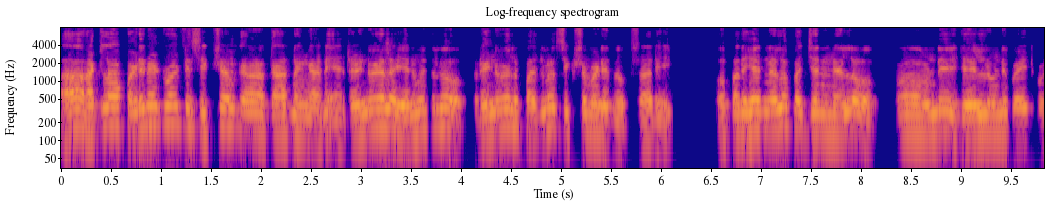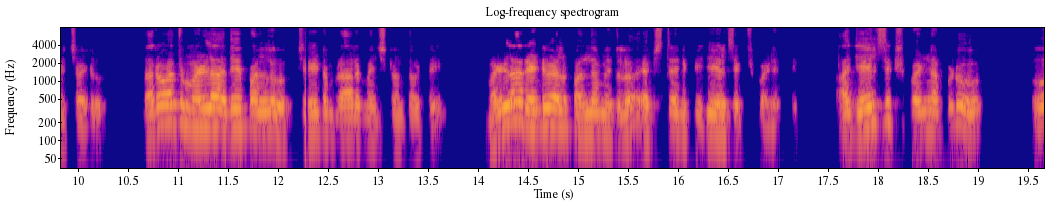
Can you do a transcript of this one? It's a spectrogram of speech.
ఆ అట్లా పడినటువంటి శిక్షల కారణంగానే రెండు వేల ఎనిమిదిలో రెండు వేల పదిలో శిక్ష పడింది ఒకసారి. ఓ పదిహేను నెలలో పద్దెనిమిది నెలలో ఉండి జైలు నుండి బయటకు వచ్చాడు. తర్వాత మళ్ళా అదే పనులు చేయటం ప్రారంభించడం తోటి మళ్ళా రెండు వేల పంతొమ్మిదిలో ఎప్స్టైన్కి జైలు శిక్ష పడింది. ఆ జైలు శిక్ష పడినప్పుడు ఓ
